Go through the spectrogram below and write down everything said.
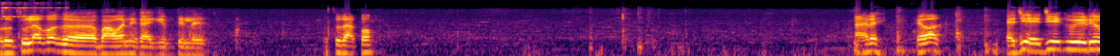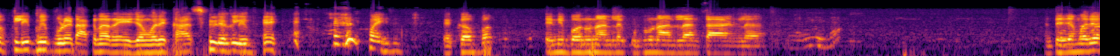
ऋतूला बघ भावाने काय गिफ्ट दिलंय. ऋतू दाखव. अरे हे बघ ह्याची ह्याची एक व्हिडिओ क्लिप मी पुढे टाकणार आहे. ह्याच्यामध्ये खास व्हिडिओ क्लिप आहे. ते कप बघ. त्यांनी बनवून आणलं कुठून आणलं आणि काय आणलं. आणि त्याच्यामध्ये.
